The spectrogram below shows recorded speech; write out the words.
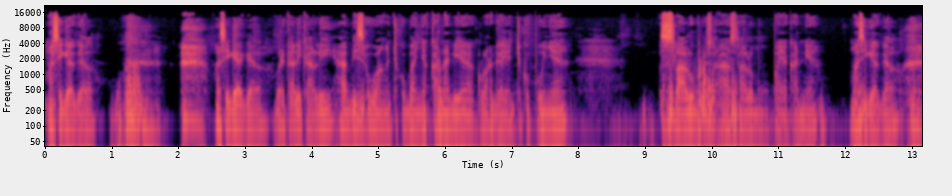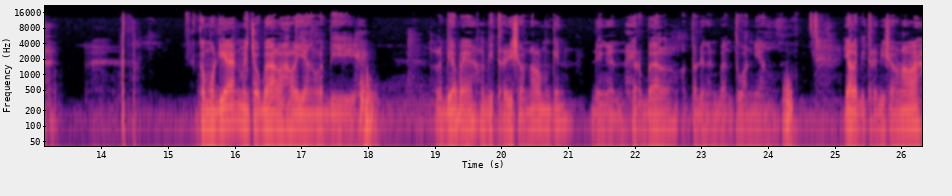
masih gagal. Masih gagal berkali-kali habis uang cukup banyak karena dia keluarga yang cukup punya selalu berusaha selalu mengupayakannya masih gagal. Kemudian mencoba hal-hal yang lebih lebih apa ya lebih tradisional mungkin dengan herbal atau dengan bantuan yang ya lebih tradisional lah.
